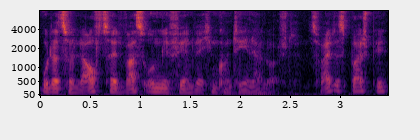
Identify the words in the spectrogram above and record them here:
oder zur Laufzeit, was ungefähr in welchem Container läuft. Zweites Beispiel.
